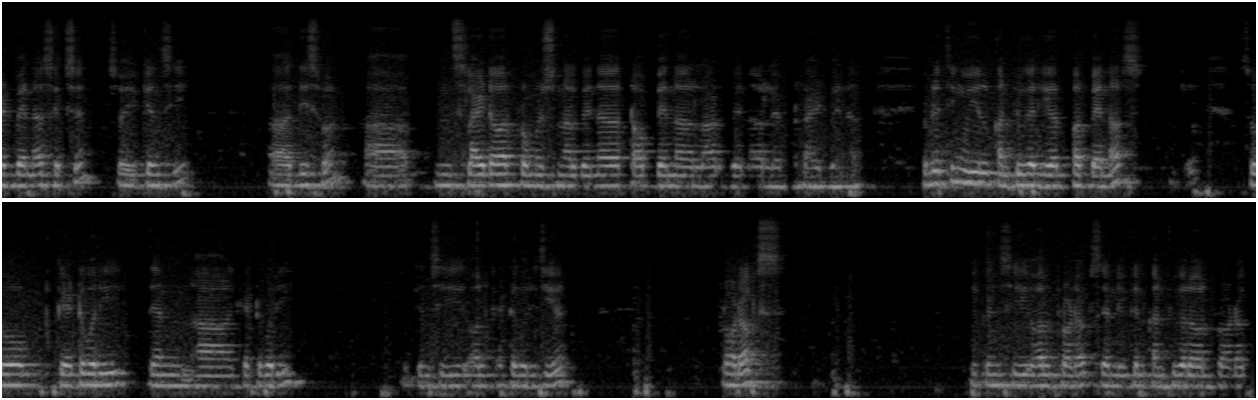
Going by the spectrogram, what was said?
add banner section so you can see uh, this one uh, slider promotional banner top banner large banner left right banner everything we will configure here for banners. Okay so category then uh, category you can see all categories here. Products you can see all products and you can configure all product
